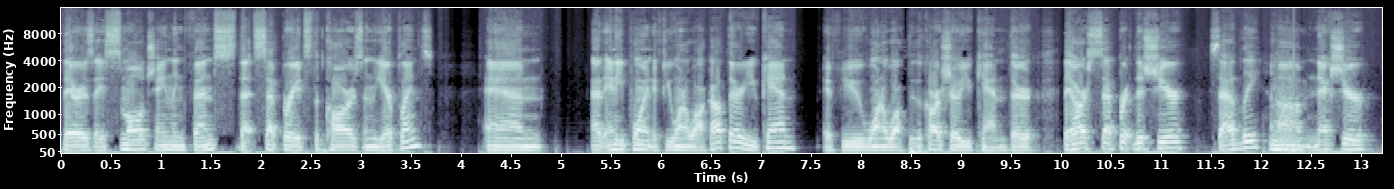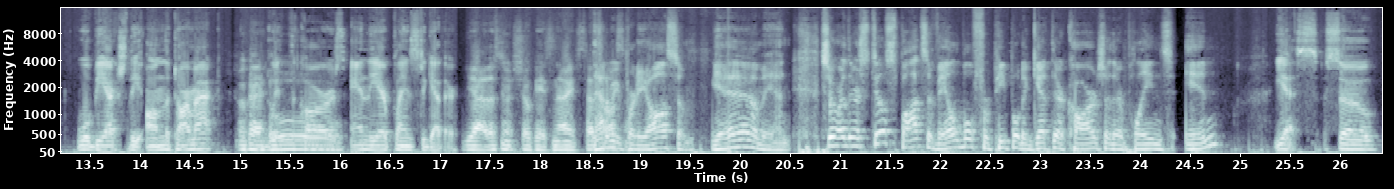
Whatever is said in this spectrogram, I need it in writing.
There is a small chain link fence that separates the cars and the airplanes. And at any point, if you want to walk out there, you can. If you want to walk through the car show, you can. They're they are separate this year, sadly. Um, next year we'll be actually on the tarmac Okay. with the cars and the airplanes together. Yeah, that's gonna showcase nice. That's That'll awesome. be pretty awesome. Yeah, man. So, are there still spots available for people to get their cars or their planes in? Yes. So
